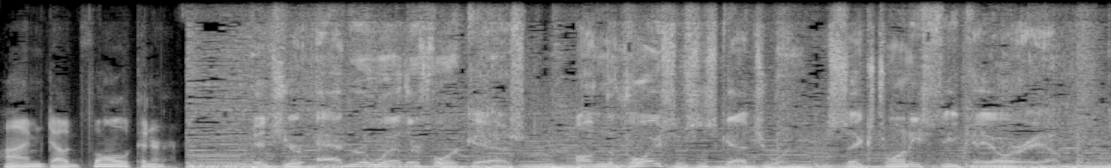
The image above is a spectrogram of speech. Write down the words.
I'm Doug Falconer. It's your agri weather forecast on the voice of Saskatchewan, 620 CKRM.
